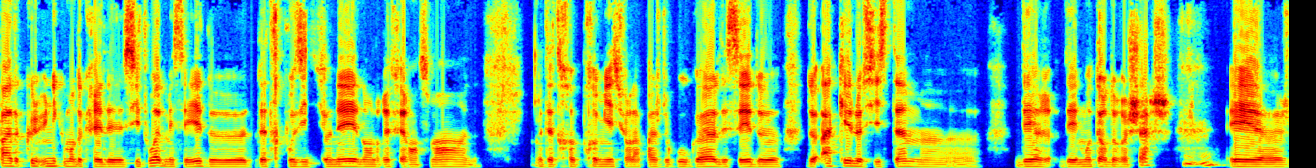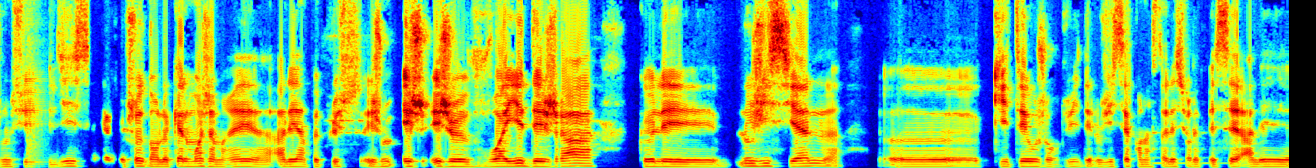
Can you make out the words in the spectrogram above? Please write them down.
pas que, uniquement de créer des sites web, mais essayer de d'être positionné dans le référencement, d'être premier sur la page de Google, d'essayer de, de hacker le système euh, des, des moteurs de recherche. Mm-hmm. Et euh, je me suis dit, c'est quelque chose dans lequel moi j'aimerais euh, aller un peu plus. Et je, et je, et je voyais déjà que les logiciels euh, qui étaient aujourd'hui des logiciels qu'on installait sur les PC allaient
